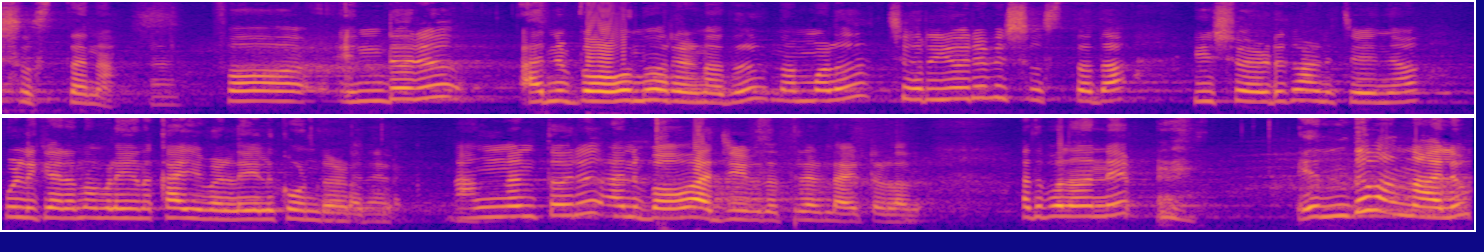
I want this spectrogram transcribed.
വിശ്വസ്തനാണ് അപ്പോൾ എന്റെ ഒരു അനുഭവം എന്ന് പറയണത് നമ്മൾ ചെറിയൊരു വിശ്വസ്തത ഈശോയോട് കാണിച്ചു കഴിഞ്ഞാൽ പുള്ളിക്കാരെ നമ്മളിങ്ങനെ കൈവെള്ളയിൽ കൊണ്ടു നടക്കും. അങ്ങനത്തെ ഒരു അനുഭവം ആ ജീവിതത്തിൽ ഉണ്ടായിട്ടുള്ളത്. അതുപോലെ തന്നെ എന്ത് വന്നാലും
